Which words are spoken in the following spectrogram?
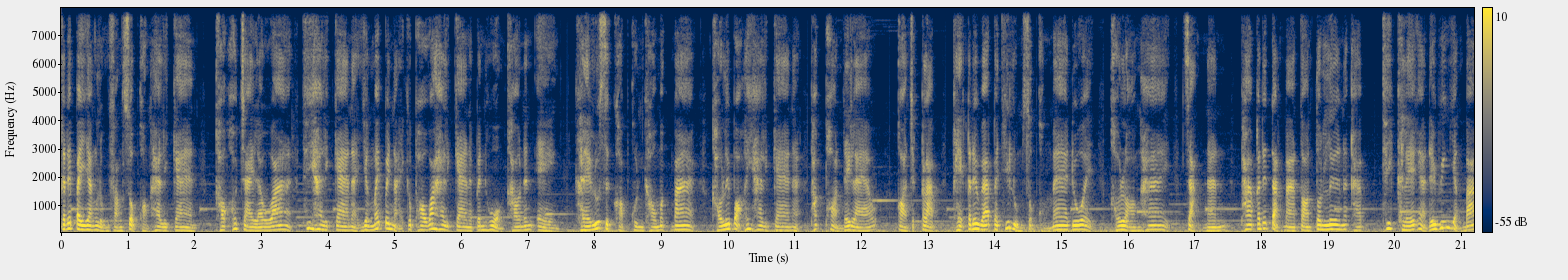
ก็ได้ไปยังหลุมฝังศพของฮาริแกนเขาเข้าใจแล้วว่าที่ฮาริแกนน่ะยังไม่ไปไหนก็เพราะว่าฮาริแกนน่ะเป็นห่วงเขานั่นเองเคลรู้สึกขอบคุณเขามากๆ เขาเลยบอกให้ฮาริแกนน่ะพักผ่อนได้แล้ว ก่อนจะกลับเคลกก็ได้แวะไปที่หลุมศพของแม่ด้วย เขาร้องไห้ จากนั้นภาพก็ได้ตัดมาตอนต้นเรื่องนะครับ ที่เคลกอะได้วิ่งอย่างบ้า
